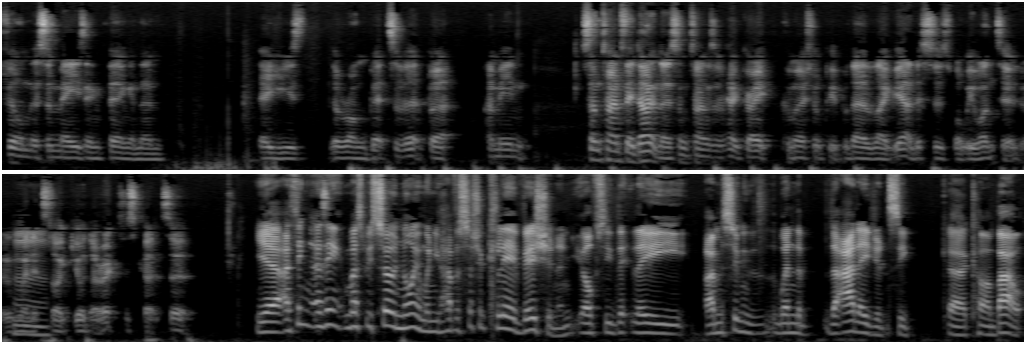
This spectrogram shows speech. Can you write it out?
film this amazing thing, and then they use the wrong bits of it. But I mean, sometimes they don't. Though sometimes I've had great commercial people. that are like, yeah, this is what we wanted, and when Mm. it's like your director's cut, so Yeah, I think I think it must be so annoying when you have a, such a clear vision, and obviously they, they I'm assuming when the the ad agency uh, come about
